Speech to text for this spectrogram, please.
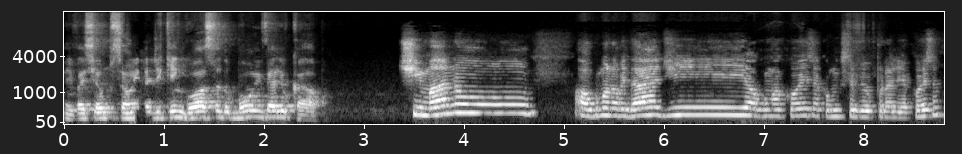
Ele vai ser a opção ainda de quem gosta do bom e velho cabo. Shimano, alguma novidade, alguma coisa? Como que você viu por ali a coisa?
